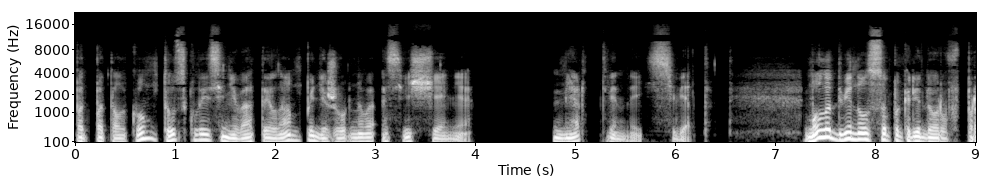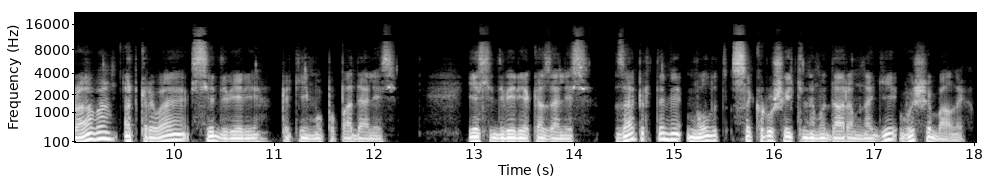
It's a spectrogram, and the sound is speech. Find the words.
Под потолком тусклые синеватые лампы дежурного освещения. Мертвенный свет. Молот двинулся по коридору вправо, открывая все двери, какие ему попадались. Если двери оказались запертыми, молот сокрушительным ударом ноги вышибал их.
